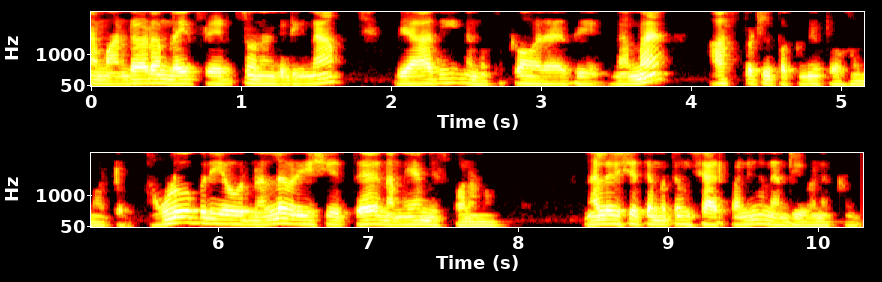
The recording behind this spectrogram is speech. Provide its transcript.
நம்ம அன்றாடம் லைஃப்பில் எடுத்தோன்னு கேட்டிங்கன்னா வியாதி நம்ம பக்கம் வராது. நம்ம ஹாஸ்பிட்டல் பக்கமே போக மாட்டோம். அவ்வளோ பெரிய ஒரு நல்ல ஒரு விஷயத்த நம்ம ஏன் மிஸ் பண்ணணும்? நல்ல விஷயத்தை மற்றவங்க ஷேர் பண்ணுங்கள் நன்றி வணக்கம்.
